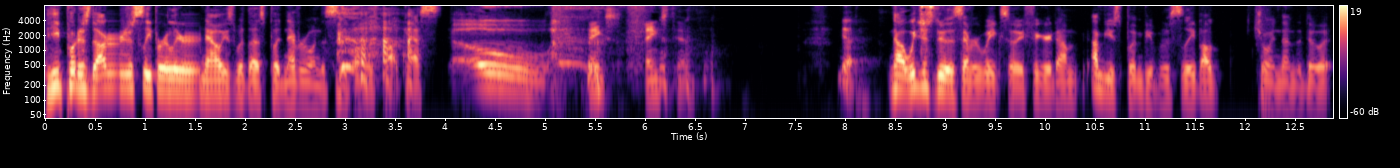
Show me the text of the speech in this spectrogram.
he put his daughter to sleep earlier. Now he's with us, putting everyone to sleep on his podcast. oh, Thanks, thanks, Tim. yeah. No, we just do this every week, so he figured I'm I'm used to putting people to sleep. I'll join them to do it.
